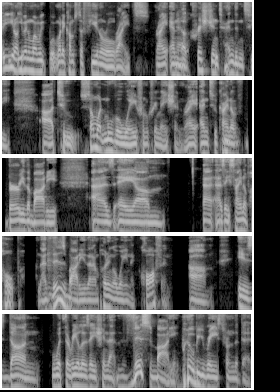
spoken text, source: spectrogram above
you know even when we when it comes to funeral rites, right, and yeah. the Christian tendency uh, to somewhat move away from cremation, right, and to kind mm-hmm. of bury the body as a um, as a sign of hope that this body that I'm putting away in a coffin um, is done with the realization that this body will be raised from the dead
